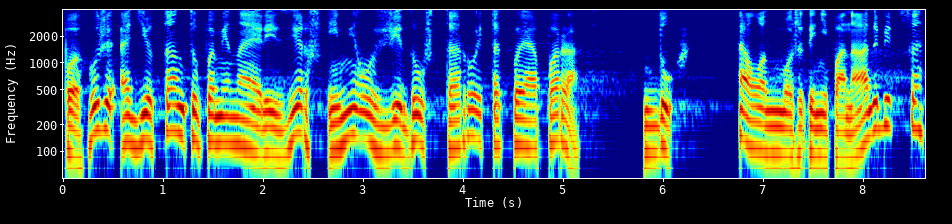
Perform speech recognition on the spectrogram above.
Похоже, адъютант, упоминая резерв, имел в виду второй такой аппарат. Дух а он может и не понадобиться.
